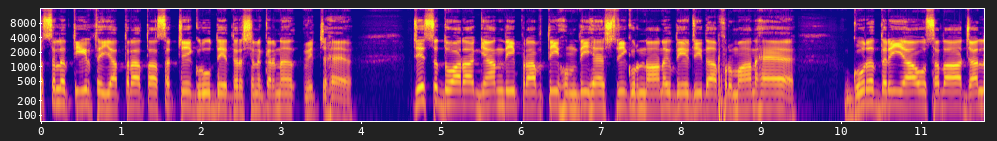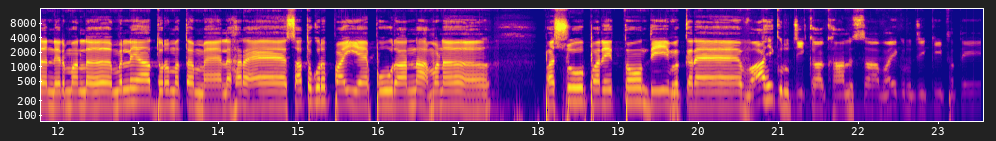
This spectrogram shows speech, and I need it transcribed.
ਅਸਲ ਤੀਰਥ ਯਾਤਰਾ ਤਾਂ ਸੱਚੇ ਗੁਰੂ ਦੇ ਦਰਸ਼ਨ ਕਰਨ ਵਿੱਚ ਹੈ, ਜਿਸ ਦੁਆਰਾ ਗਿਆਨ ਦੀ ਪ੍ਰਾਪਤੀ ਹੁੰਦੀ ਹੈ। ਸ੍ਰੀ ਗੁਰੂ ਨਾਨਕ ਦੇਵ ਜੀ ਦਾ ਫਰਮਾਨ ਹੈ, ਗੁਰ ਦਰਿਆਉ ਸਦਾ ਜਲ ਨਿਰਮਲ, ਮਿਲਿਆ ਦੁਰਮਤ ਮੈਲ ਹਰੈ, ਸਤਿਗੁਰ ਪਾਈਐ ਪੂਰਾ ਨਾਵਣ। ਪਸ਼ੂ ਪਰੇਤੋਂ ਦੀਵ ਕਰੈ। ਵਾਹਿਗੁਰੂ ਜੀ ਕਾ ਖਾਲਸਾ ਵਾਹਿਗੁਰੂ ਜੀ ਕੀ ਫਤਿਹ।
